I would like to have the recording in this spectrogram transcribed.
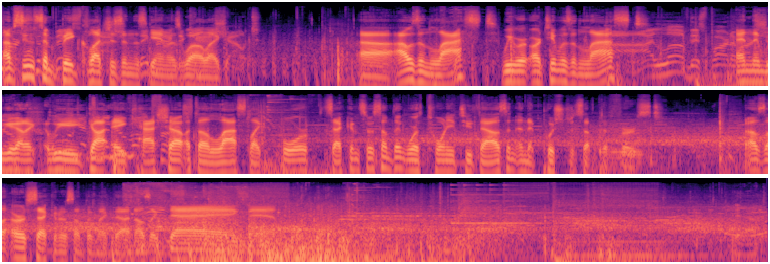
I've seen some big clutches in this game as well, like- out. Uh, I was in last. We were our team was in last. Ah, I love this part of and then we got a we got a cash out at the last like four seconds or something worth 22,000 and it pushed us up to first. I was like or second or something like that and I was like dang man. Yeah.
